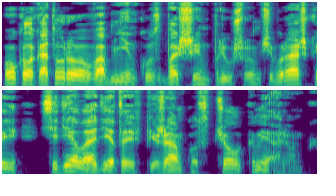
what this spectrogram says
около которого в обнимку с большим плюшевым чебурашкой сидела одетая в пижамку с пчелками Аленка.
